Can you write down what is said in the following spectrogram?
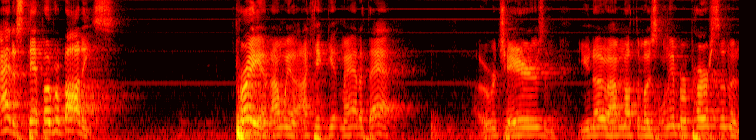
I had to step over bodies. Praying. I went, I can't get mad at that. Over chairs, and you know I'm not the most limber person, and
